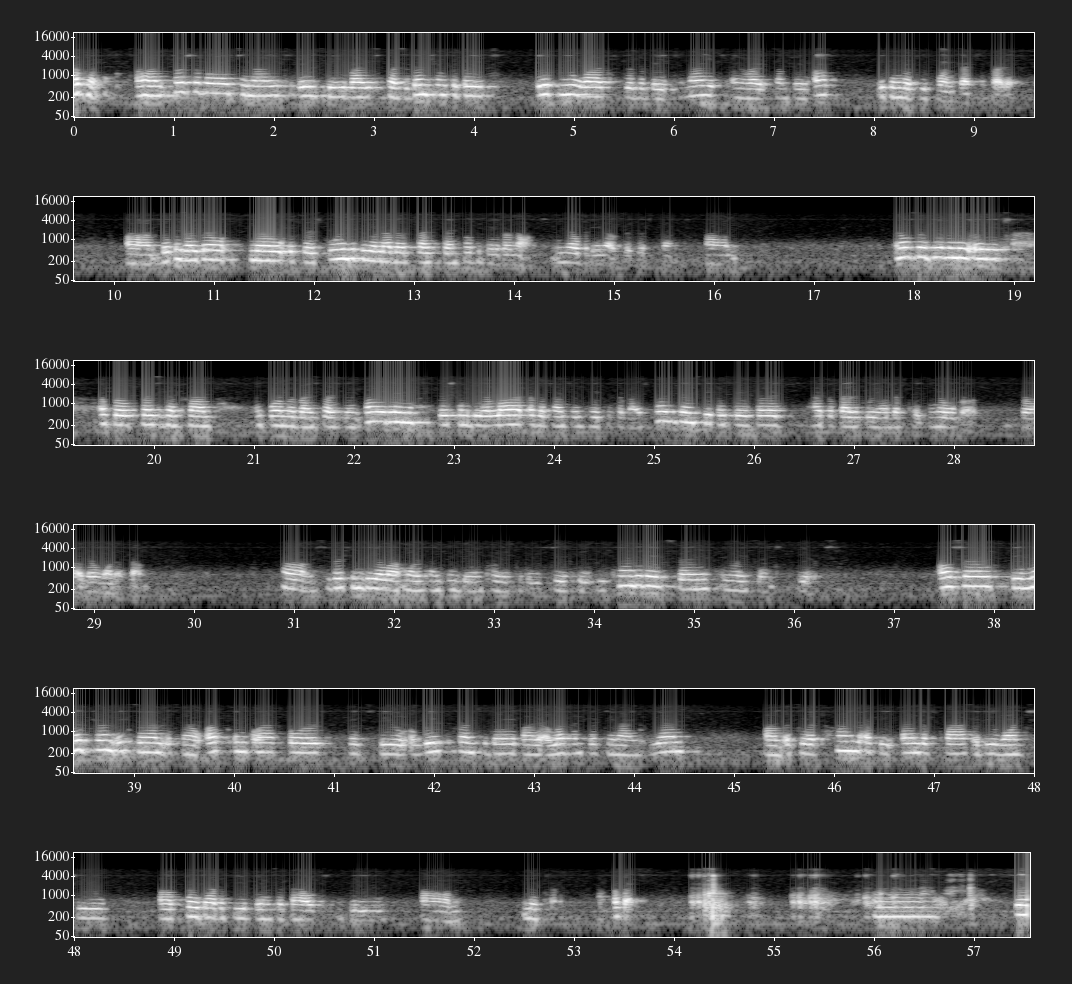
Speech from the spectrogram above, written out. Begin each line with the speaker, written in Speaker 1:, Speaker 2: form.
Speaker 1: Okay, um, first of all, tonight is the vice presidential debate. If you watch the debate tonight and write something up, you can get two points extra credit. Um, because I don't know if there's going to be another presidential debate or not. Nobody knows at this point. Um, and also, given the age of both President Trump and former Vice President Biden, there's going to be a lot of attention paid to the vice presidents because they could hypothetically end up taking over for either one of them. Um, so there can be a lot more attention being paid to these two VP candidates than in recent years. Also, the midterm exam is now up in Blackboard. It's due a week from today by 11:59 p.m. Um, if we have time at the end of class, I do want to uh, point out a few things about the um, midterm. Okay. Uh, so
